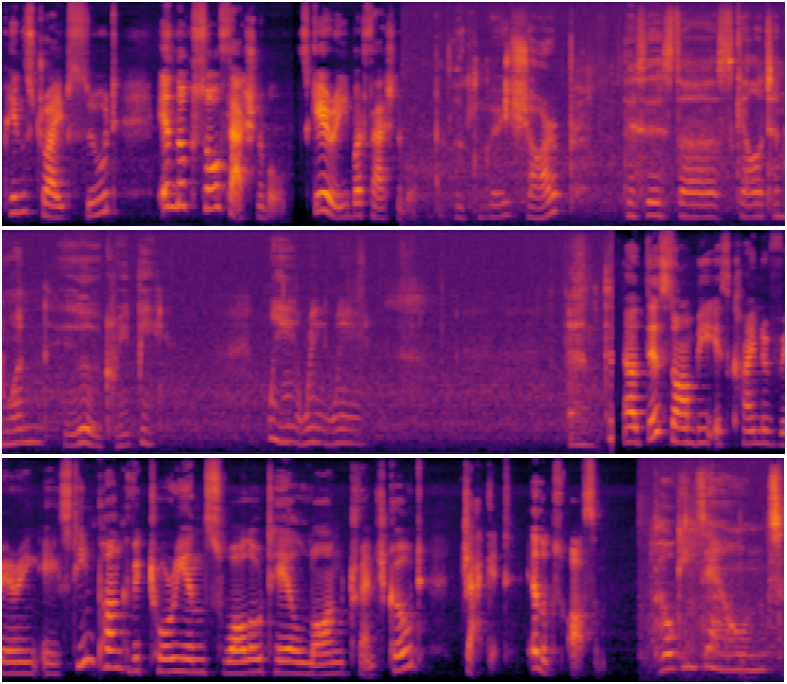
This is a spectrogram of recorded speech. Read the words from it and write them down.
pinstripe suit. It looks so fashionable. Scary, but fashionable. Looking very sharp. This is the skeleton one. Ew, creepy. Wee, wee, wee. Th now this zombie is kind of wearing a steampunk Victorian swallowtail long trench coat jacket. It looks awesome. Poking sounds.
